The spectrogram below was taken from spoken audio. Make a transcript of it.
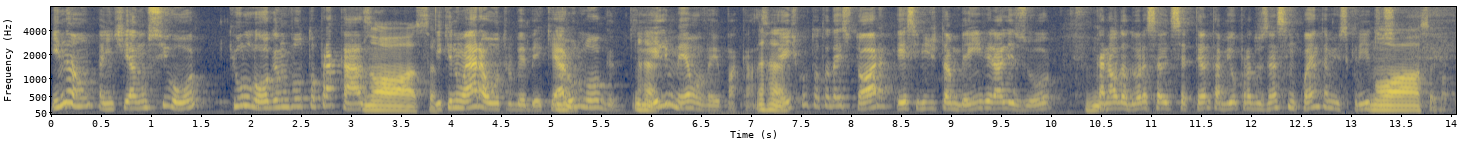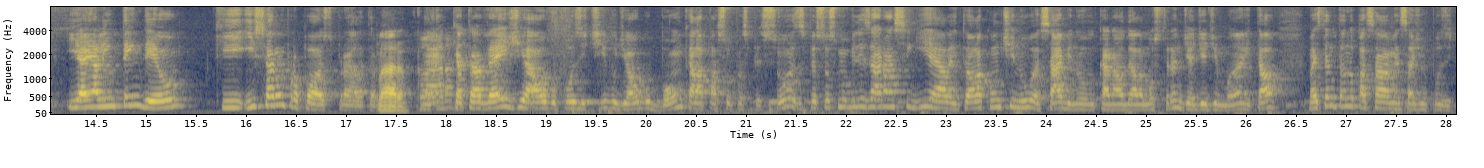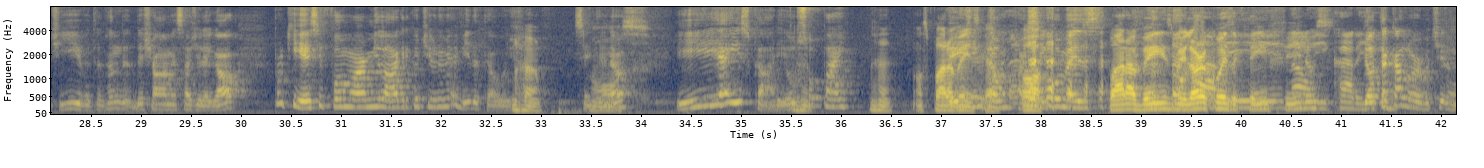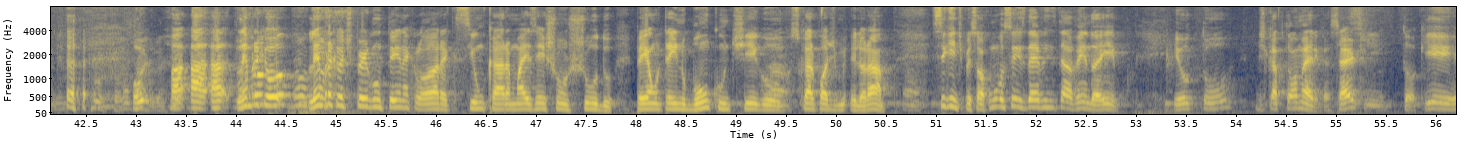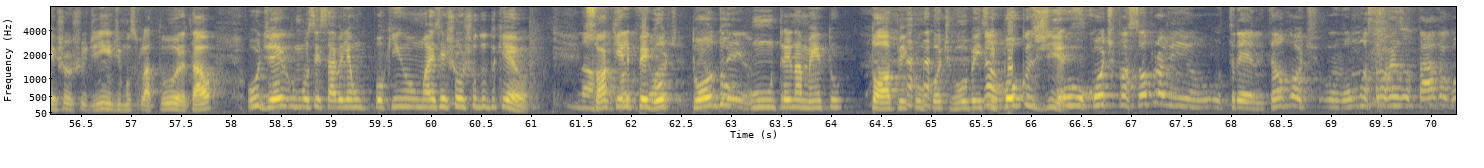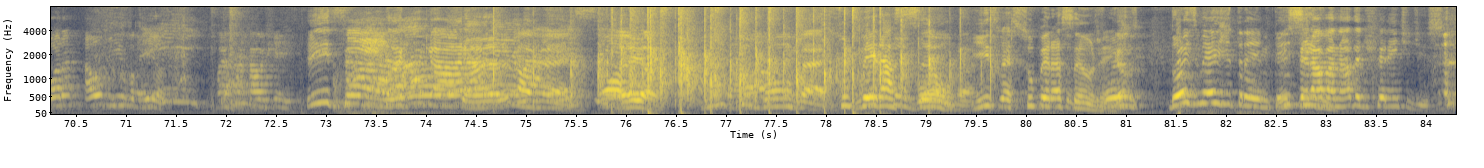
E não, a gente anunciou que o Logan voltou pra casa. Nossa. E que não era outro bebê, que era o Logan. Que Uhum. ele mesmo veio pra casa. Uhum. E aí a gente contou toda a história. Esse vídeo também viralizou. Uhum. O canal da Dora saiu de 70 mil para 250 mil inscritos. Nossa. E aí ela entendeu que isso era um propósito para ela também. Claro. né? Claro. Que através de algo positivo, de algo bom que ela passou para as pessoas, as pessoas se mobilizaram a seguir ela. Então ela continua, sabe, no canal dela mostrando dia a dia de mãe e tal, mas tentando passar uma mensagem positiva, tentando deixar uma mensagem legal, porque esse foi o maior milagre que eu tive na minha vida até hoje. Uhum. Você entendeu? Nossa. E é isso, cara. Eu sou pai. Uhum. Nossa, parabéns, Desde cara. então, Ó, cinco meses. parabéns, melhor Cara, coisa que tem, não, filhos. e, cara, Deu e- até calor, vou velho. Ah, ah, ah, lembra, que eu, lembra que eu te perguntei naquela hora que se um cara mais rechonchudo pegar um treino bom contigo, Ah. os caras podem melhorar? Seguinte, pessoal, como vocês devem estar vendo aí, eu tô de Capitão América, certo? Sim. Tô aqui rechonchudinho, de musculatura e tal. O Diego, como vocês sabem, ele é um pouquinho mais rechonchudo do que eu. Não, Só que ele pegou forte, todo um treinamento top com o Coach Rubens Não, em poucos dias. O coach passou pra mim o, o treino. Então, coach, eu vou mostrar o resultado agora ao vivo aqui, ó. Vai sacar o jeito. Eita, caraca, velho. Aí, ó. Muito bom, velho. Superação. Muito bom, velho. Isso é superação, gente. Foi dois meses de treino. Não esperava nada diferente disso.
